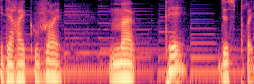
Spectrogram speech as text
et de recouvrer ma paix d'esprit.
